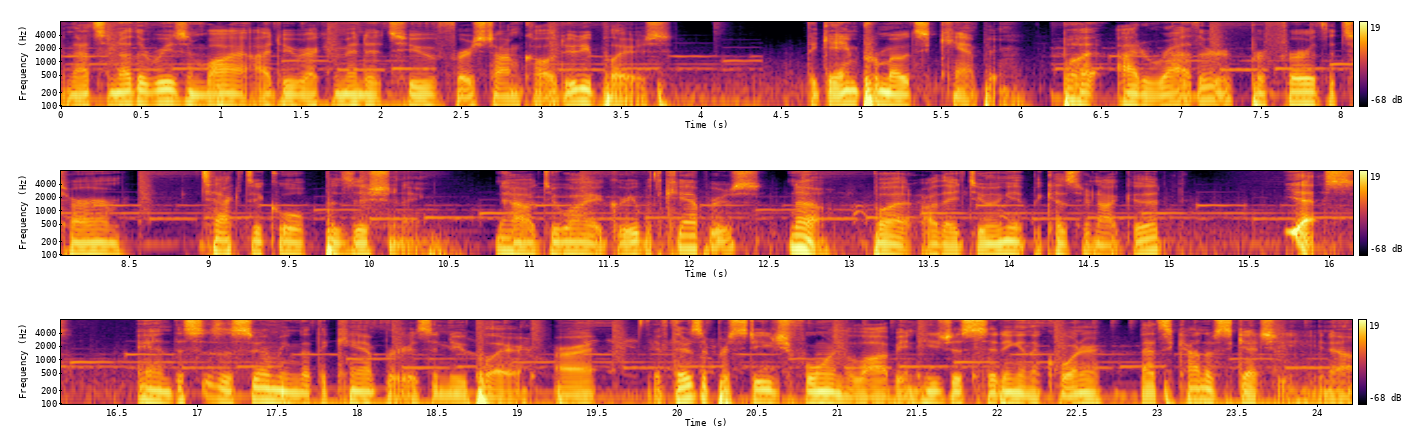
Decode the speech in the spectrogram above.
And that's another reason why I do recommend it to first time Call of Duty players. The game promotes camping but I'd rather prefer the term tactical positioning. Now, do I agree with campers? No. But are they doing it because they're not good? Yes. And this is assuming that the camper is a new player, alright? If there's a Prestige 4 in the lobby and he's just sitting in the corner, that's kind of sketchy, you know?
